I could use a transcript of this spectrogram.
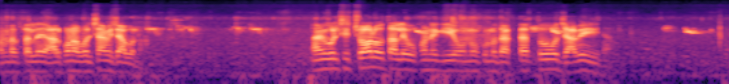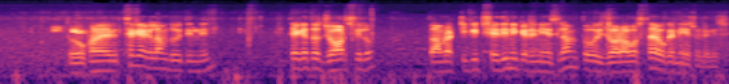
আমরা তাহলে আলপনা বলছে, আমি যাব না। আমি বলছি, চলো তাহলে ওখানে গিয়ে অন্য কোনো ডাক্তার তো যাবেই না। তো ওখানে থেকে গেলাম দুই তিন দিন। থেকে তো জ্বর ছিল। তো আমরা টিকিট সেদিনই কেটে নিয়েছিলাম। তো ওই জ্বর অবস্থায় ওকে নিয়ে চলে গেছি।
